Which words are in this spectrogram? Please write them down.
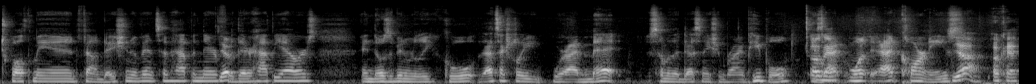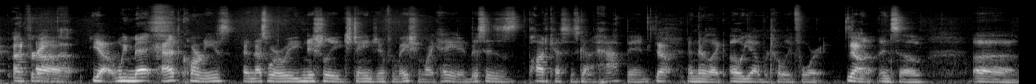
12th Man Foundation events have happened there for their happy hours, and those have been really cool. That's actually where I met some of the Destination Bryan people. Okay. At, one- at Carney's. Yeah. Okay. I'd forgotten Uh, that. yeah, we met at Carney's, and that's where we initially exchanged information. Like, hey, this is podcast is going to happen. Yeah. And they're like, oh yeah, we're totally for it. You Yeah. know, And so, uh,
